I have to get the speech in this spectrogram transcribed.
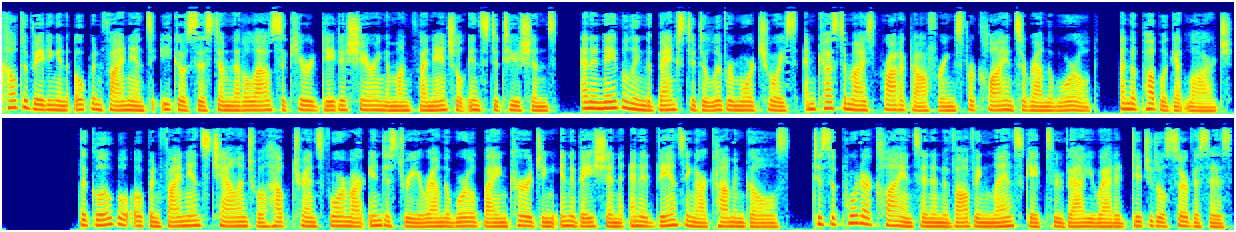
cultivating an open finance ecosystem that allows secure data sharing among financial institutions, and enabling the banks to deliver more choice and customized product offerings for clients around the world, and the public at large. The Global Open Finance Challenge will help transform our industry around the world by encouraging innovation and advancing our common goals, to support our clients in an evolving landscape through value added digital services,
